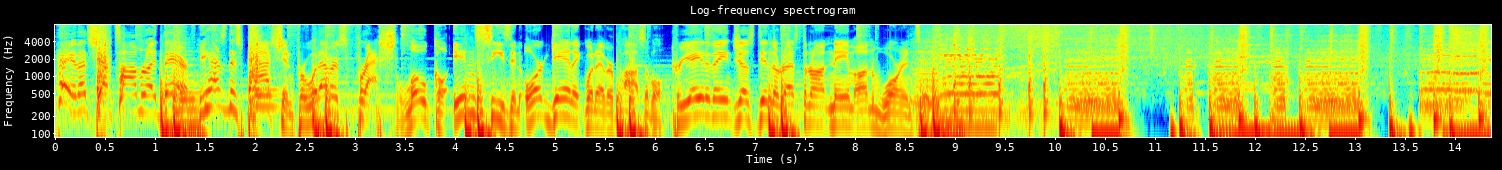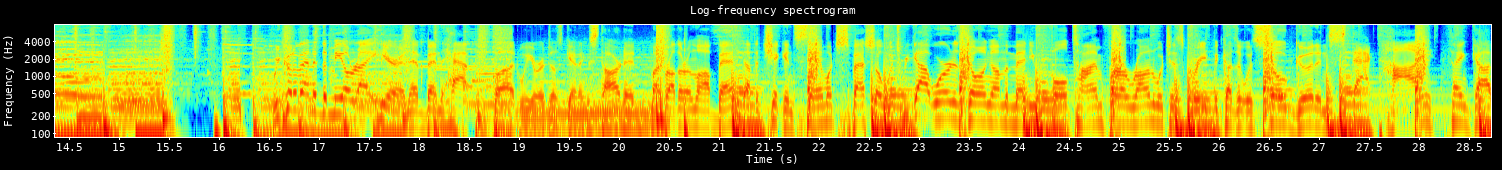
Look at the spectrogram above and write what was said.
Hey, that's Chef Tom right there. He has this passion for whatever's fresh, local, in season, organic whenever possible. Creative ain't just in the restaurant name unwarranted. We could have ended the meal right here and have been happy, but we were just getting started. My brother in law Ben got the chicken sandwich special, which we got word is going on the menu full time for a run, which is great because it was so good and stacked high. Thank God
